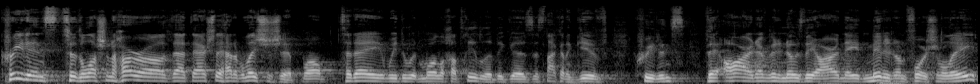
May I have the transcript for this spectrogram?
credence to the lashon hara that they actually had a relationship. Well, today we do it more l'chatchila because it's not going to give credence. They are, and everybody knows they are, and they admit it, unfortunately.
